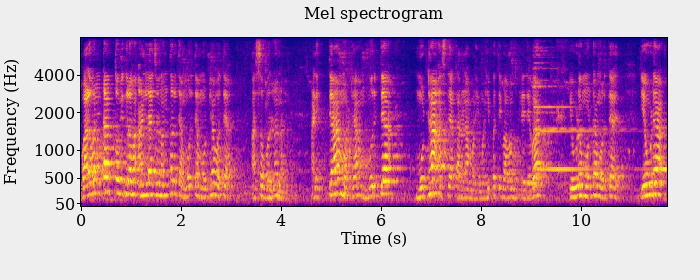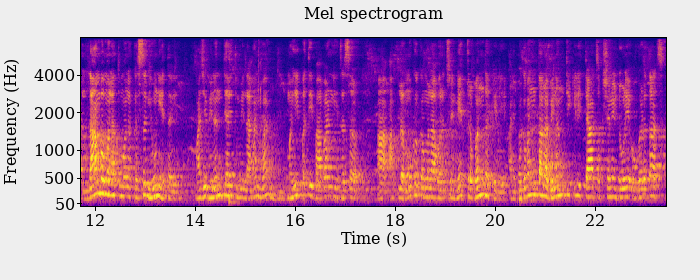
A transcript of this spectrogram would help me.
वाळवंटात तो विग्रह आणल्याच्या नंतर त्या मूर्त्या मोठ्या होत्या असं वर्णन आहे. आणि त्या मोठ्या मूर्त्या मोठ्या असल्या कारणामुळे महिपती बाबा म्हटले देवा एवढं मोठ्या मूर्त्या आहेत एवढ्या लांब मला तुम्हाला कसं घेऊन येता येईल? माझी विनंती आहे तुम्ही लहान व्हा. महिपती बाबांनी जसं आपलं मुख कमलावरचे नेत्र बंद केले आणि भगवंताला विनंती केली त्याच क्षणी डोळे उघडताच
